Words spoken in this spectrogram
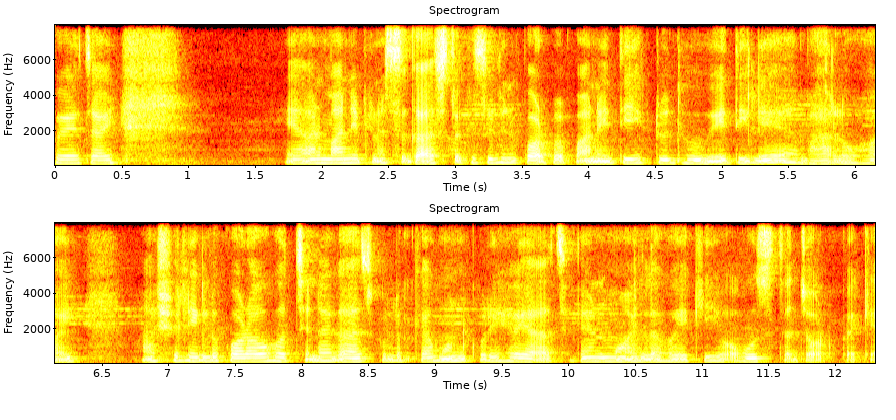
হয়ে যায়। আর মানি প্লান্টস গাছ তো কিছুদিন পর পর পানি দিয়ে একটু ধুয়ে দিলে ভালো হয়। আসলে এগুলো করাও হচ্ছে না। গাছগুলো কেমন করে হয়ে আছে দেখেন ময়লা হয়ে কি অবস্থা, জট প্যাকে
